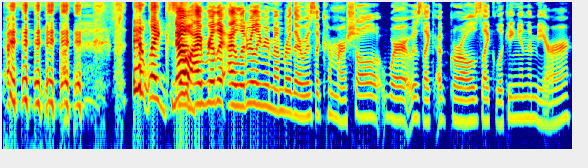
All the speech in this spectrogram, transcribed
it like No, said- I really, I literally remember there was a commercial where it was like a girl's like looking in the mirror,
